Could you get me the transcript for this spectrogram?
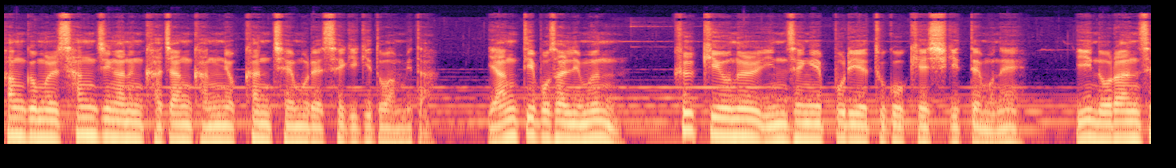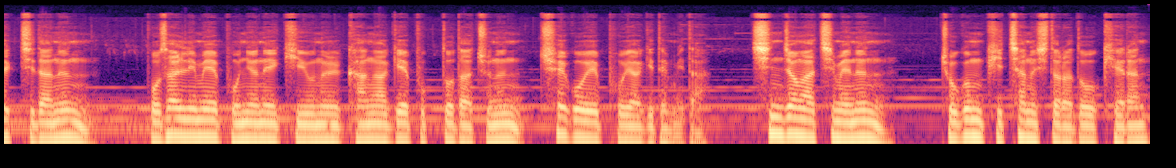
황금을 상징하는 가장 강력한 재물의 색이기도 합니다. 양띠 보살님은 흙 기운을 인생의 뿌리에 두고 계시기 때문에 이 노란색 지단은 보살님의 본연의 기운을 강하게 북돋아 주는 최고의 보약이 됩니다. 신정 아침에는 조금 귀찮으시더라도 계란,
